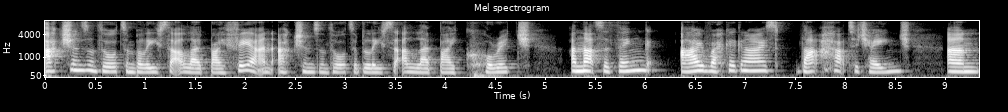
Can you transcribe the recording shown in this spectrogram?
actions and thoughts and beliefs that are led by fear and actions and thoughts and beliefs that are led by courage. And that's the thing, I recognized that had to change. And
